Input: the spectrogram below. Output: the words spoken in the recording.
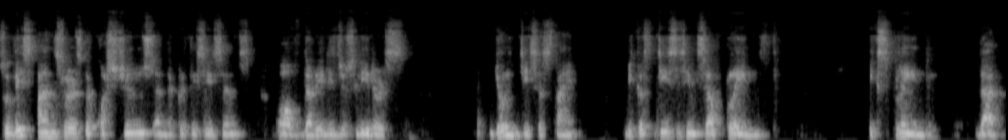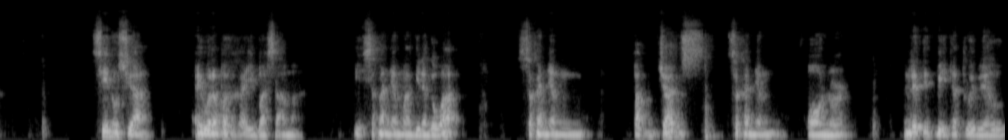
So this answers the questions and the criticisms of the religious leaders during Jesus' time because Jesus himself claims, explained that sino siya ay walang pagkakaiba sa Ama. Sa kanyang mga ginagawa, sa kanyang pag-judge, sa kanyang honor. And let it be that we will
